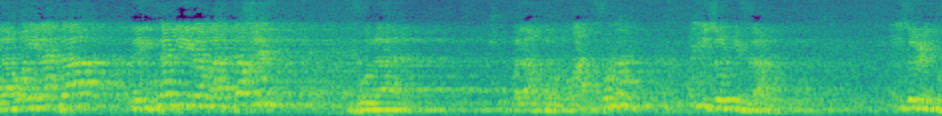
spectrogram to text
يا ويلتى ليتني لم أتخذ فلان. شوف بلاغة القرآن فلان. أي زوج فلان؟ أي زوج عنده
